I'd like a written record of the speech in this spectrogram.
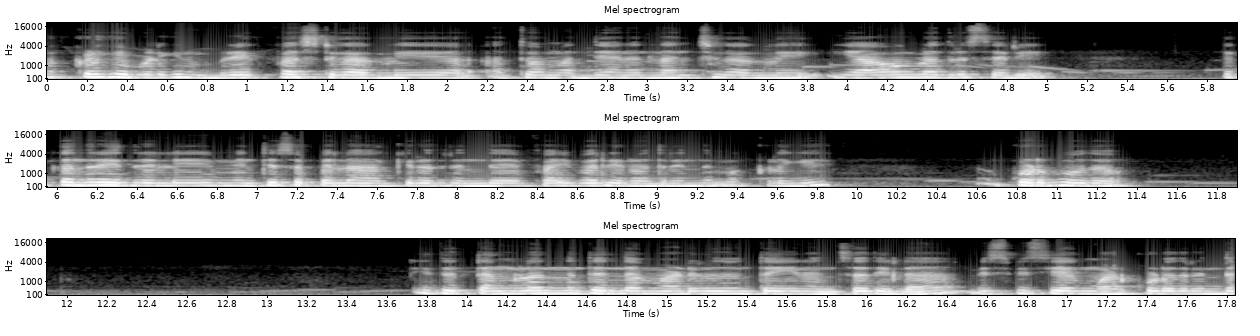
ಮಕ್ಕಳಿಗೆ ಬೆಳಗಿನ ಬ್ರೇಕ್ಫಾಸ್ಟ್ಗಾಗಲಿ ಅಥವಾ ಮಧ್ಯಾಹ್ನದ ಲಂಚ್ಗಾಗಲಿ ಯಾವಾಗಲಾದರೂ ಸರಿ. ಯಾಕಂದರೆ ಇದರಲ್ಲಿ ಮೆಂತ್ಯ ಸೊಪ್ಪೆಲ್ಲ ಹಾಕಿರೋದ್ರಿಂದ ಫೈಬರ್ ಇರೋದ್ರಿಂದ ಮಕ್ಕಳಿಗೆ ಕೊಡ್ಬೋದು. ಇದು ತಂಗ್ಳನ್ನದಿಂದ ಮಾಡಿರೋದು ಅಂತ ಏನು ಅನ್ಸೋದಿಲ್ಲ. ಬಿಸಿ ಬಿಸಿಯಾಗಿ ಮಾಡಿಕೊಡೋದ್ರಿಂದ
